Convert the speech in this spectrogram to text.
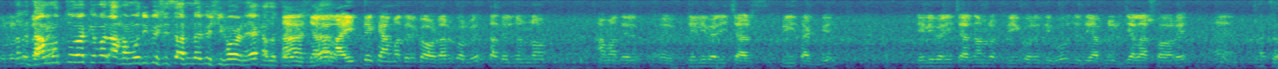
ষোলোশো টাকা। দামও তো একেবারে আহামরি বেশি চার না বেশি হয় না এক হাজার টাকা যারা? লাইভ দেখে আমাদেরকে অর্ডার করবে তাদের জন্য আমাদের ডেলিভারি চার্জ ফ্রি থাকবে। ডেলিভারি চার্জ আমরা ফ্রি করে দিব যদি আপনার জেলা শহরে হ্যাঁ? আচ্ছা আচ্ছা।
